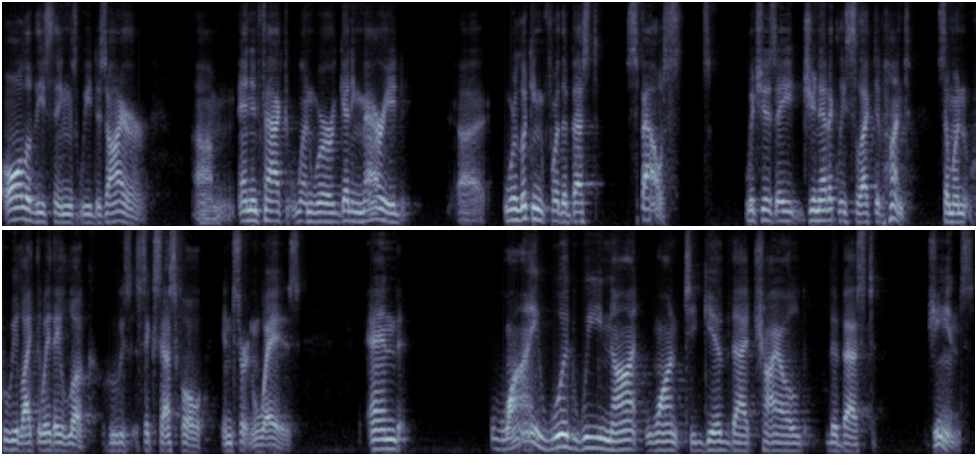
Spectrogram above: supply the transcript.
All of these things we desire. Um, and in fact, when we're getting married, uh, we're looking for the best spouse which is a genetically selective hunt someone who we like the way they look, who's successful in certain ways. And why would we not want to give that child the best genes?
